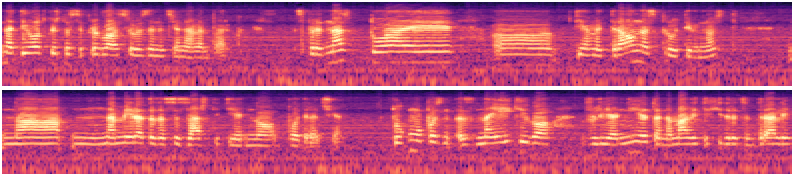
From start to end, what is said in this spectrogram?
на делот кој што се прогласува за национален парк. Според нас тоа е а, диаметрална спротивност на намерата да се заштити едно подрачје. Токму знаејќи го влијанието на малите хидроцентрали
